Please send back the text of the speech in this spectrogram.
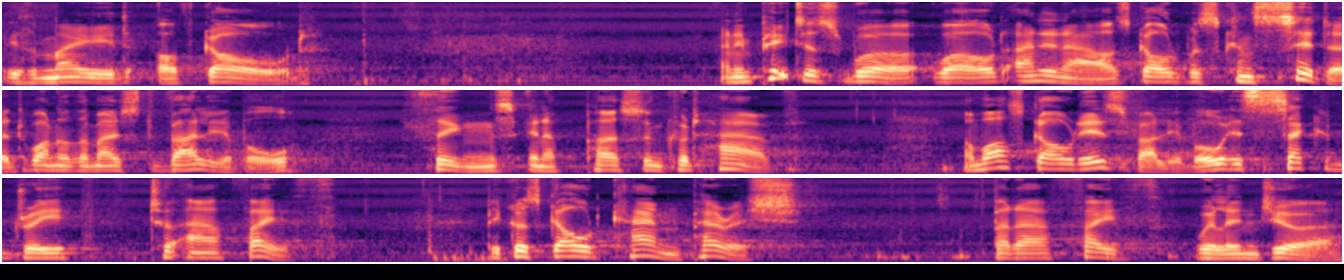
is made of gold. And in Peter's world and in ours, gold was considered one of the most valuable things in a person could have. And whilst gold is valuable, it's secondary to our faith because gold can perish, but our faith will endure.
